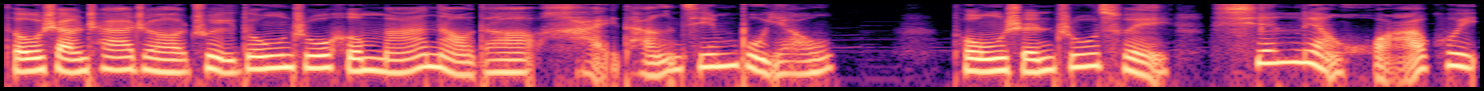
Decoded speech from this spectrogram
头上插着缀东珠和玛瑙的海棠金步摇，通身珠翠鲜亮华贵。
